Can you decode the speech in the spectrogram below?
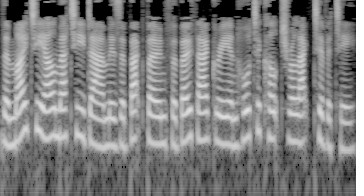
The mighty Almatti Dam is a backbone for both agri and horticultural activity.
